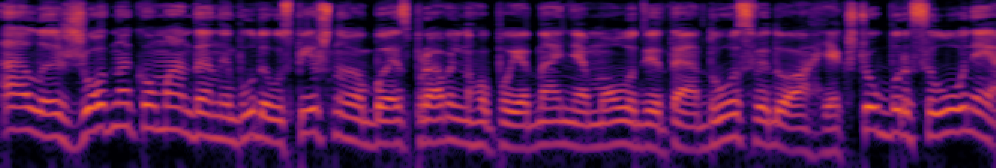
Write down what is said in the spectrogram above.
Але жодна команда не буде успішною без правильного поєднання молоді та досвіду. Якщо в Барселоні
